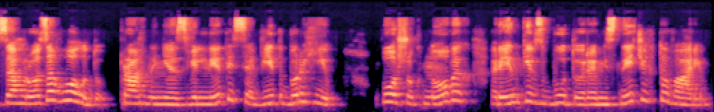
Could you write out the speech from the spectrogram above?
загроза голоду, прагнення звільнитися від боргів, пошук нових ринків збуту ремісничих товарів,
